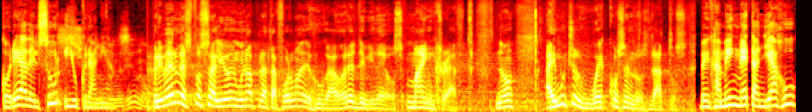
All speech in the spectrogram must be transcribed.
Corea del Sur y Ucrania. Primero esto salió en una plataforma de jugadores de videos, Minecraft, ¿no? Hay muchos huecos en los datos. Benjamín Netanyahu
